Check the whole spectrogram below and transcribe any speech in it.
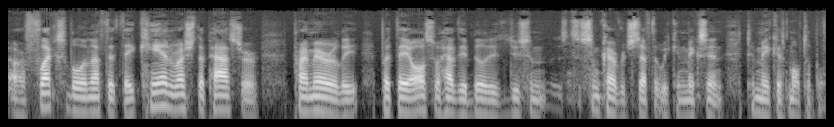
are flexible enough that they can rush the passer primarily, but they also have the ability to do some some coverage stuff that we can mix in to make us multiple.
